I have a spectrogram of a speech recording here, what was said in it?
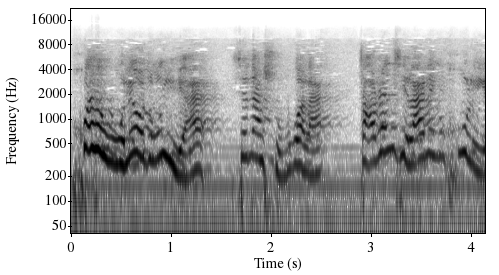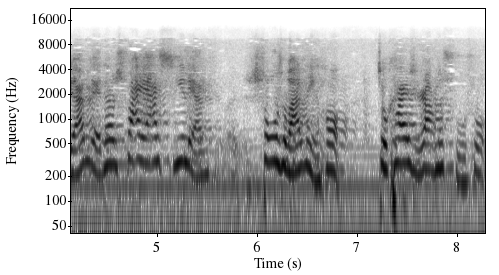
会五六种语言，现在数不过来。早晨起来，那个护理员给他刷牙、洗脸、收拾完了以后，就开始让他数数，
